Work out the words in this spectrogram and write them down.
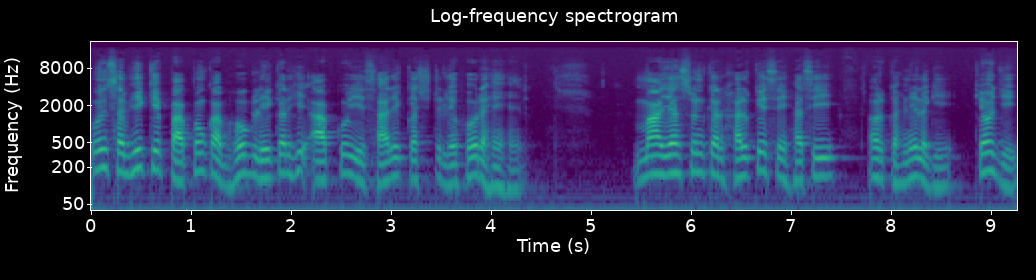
उन सभी के पापों का भोग लेकर ही आपको ये सारे कष्ट ले हो रहे हैं। माँ यह सुनकर हल्के से हँसी और कहने लगी, क्यों जी?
